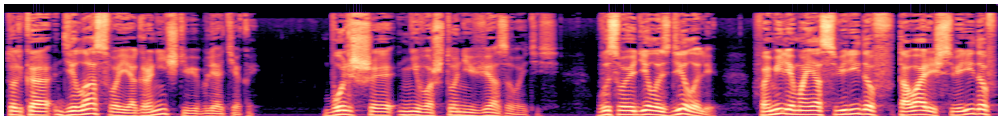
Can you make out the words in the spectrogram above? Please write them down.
Только дела свои ограничьте библиотекой. Больше ни во что не ввязывайтесь. Вы свое дело сделали. Фамилия моя Свиридов, товарищ Свиридов.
